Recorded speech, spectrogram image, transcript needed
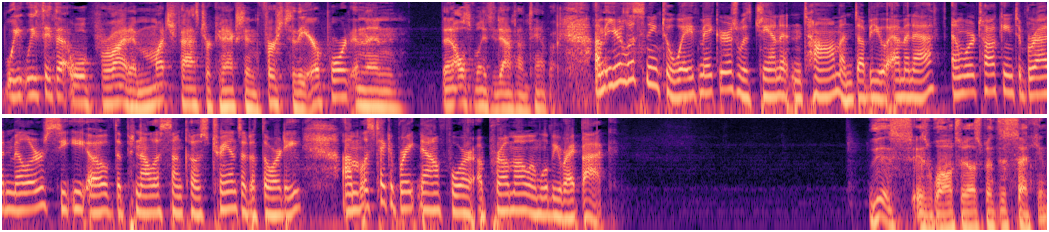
we, we think that will provide a much faster connection first to the airport and then then ultimately to downtown Tampa. Um, you're listening to Wavemakers with Janet and Tom on WMNF, and we're talking to Brad Miller, CEO of the Pinellas Suncoast Transit Authority. Um, let's take a break now for a promo, and we'll be right back. This is Walter L. Smith II,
